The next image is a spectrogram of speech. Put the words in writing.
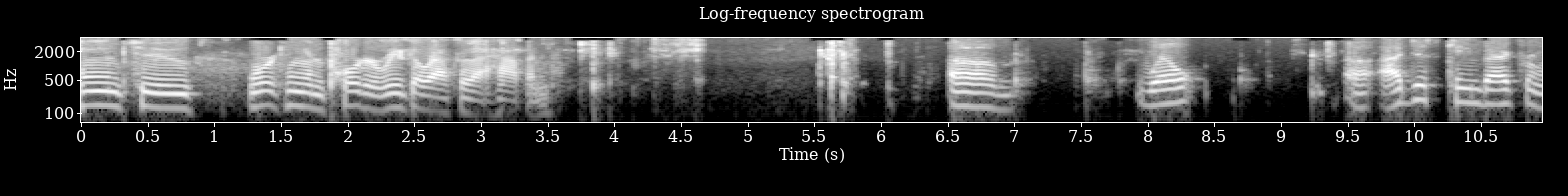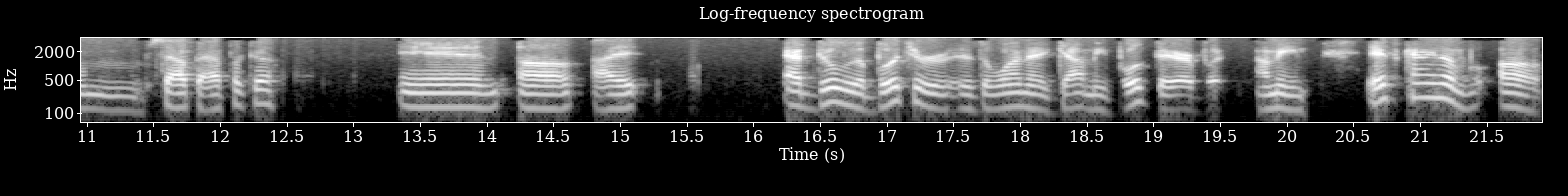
came to working in Puerto Rico after that happened? Um, well, uh, I just came back from South Africa, and uh, I Abdullah the Butcher is the one that got me booked there. But I mean, it's kind of uh,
